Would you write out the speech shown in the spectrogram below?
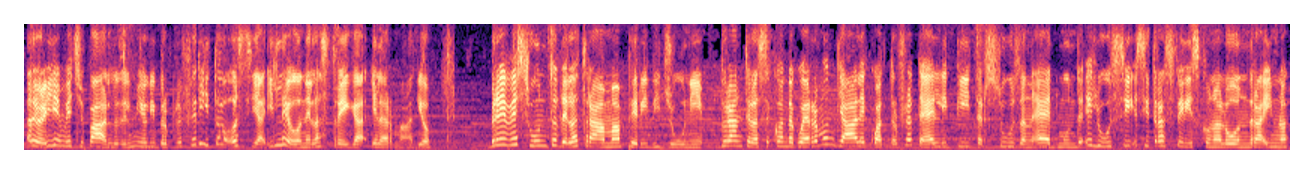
Allora io invece parlo del mio libro preferito, ossia Il leone, la strega e l'armadio. Breve sunto della trama per i digiuni. Durante la seconda guerra mondiale, quattro fratelli, Peter, Susan, Edmund e Lucy, si trasferiscono a Londra in una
